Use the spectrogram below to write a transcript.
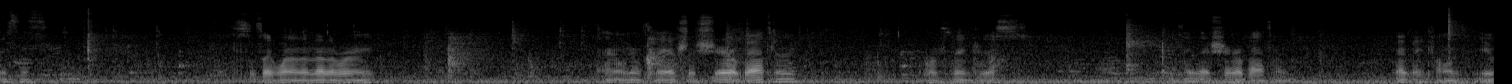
This is. This is like one in another room. I don't know if they actually share a bathroom or if they just. I think they share a bathroom. That'd be fun, too.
